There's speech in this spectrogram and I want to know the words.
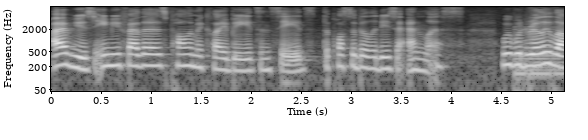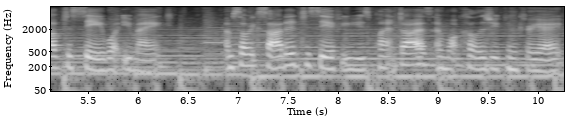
I have used emu feathers, polymer clay beads and seeds. The possibilities are endless. We would really love to see what you make. I'm so excited to see if you use plant dyes and what colours you can create.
